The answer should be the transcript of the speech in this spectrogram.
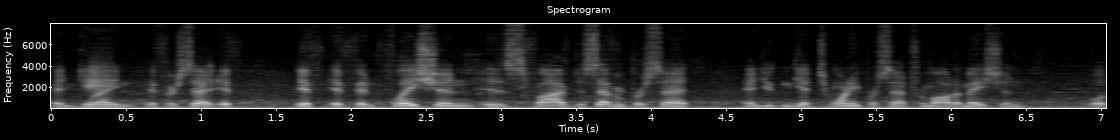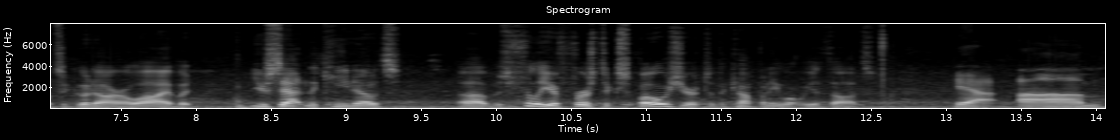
and gain, right. if, if, if, if inflation is five to 7% and you can get 20% from automation, well it's a good ROI, but you sat in the keynotes, uh, it was really your first exposure to the company, what were your thoughts? Yeah, um,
